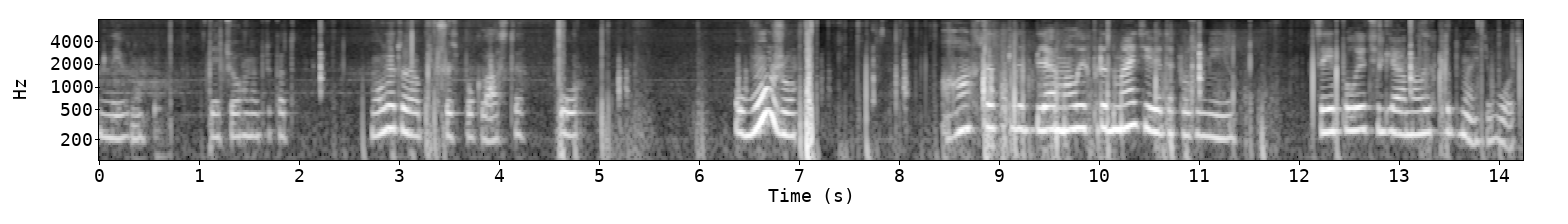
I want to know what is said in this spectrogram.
Дивно. Для чого, наприклад? Можу я туди щось покласти? О. О, можу. Ага, це для, для малих предметів, я так розумію. Це є полиці для малих предметів. От.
